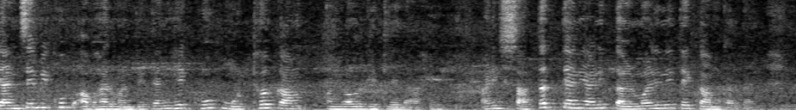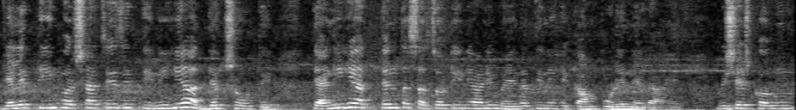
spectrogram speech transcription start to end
यांचे मी खूप आभार मानते. त्यांनी हे खूप मोठं काम अंगावर घेतलेलं आहे आणि सातत्याने आणि तळमळीने ते काम करत आहे गेले तीन वर्षाचे जे तिन्ही अध्यक्ष होते त्यांनीही अत्यंत सचोटीने आणि मेहनतीने हे काम पुढे नेलं आहे. विशेष करून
